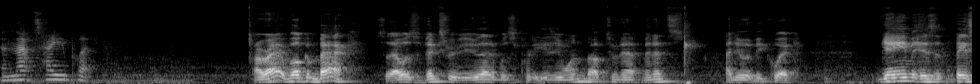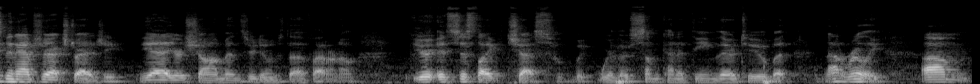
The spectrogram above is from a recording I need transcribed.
And that's how you play. All right, welcome back. So that was Vik's review. That was a pretty easy one, about two and a half minutes. I knew it'd be quick. Game is basically an abstract strategy. Yeah, you're shamans, you're doing stuff, I don't know. You're, it's just like chess, where there's some kind of theme there too, but not really. Um,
